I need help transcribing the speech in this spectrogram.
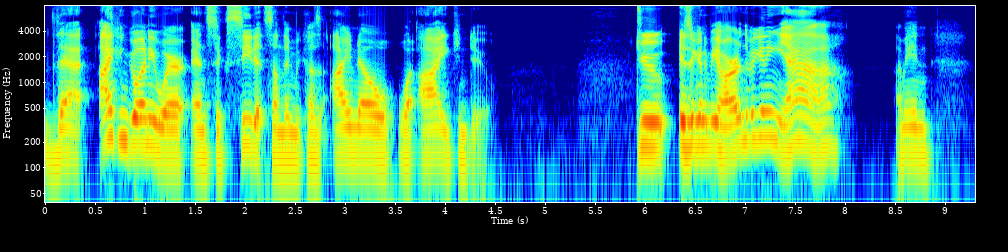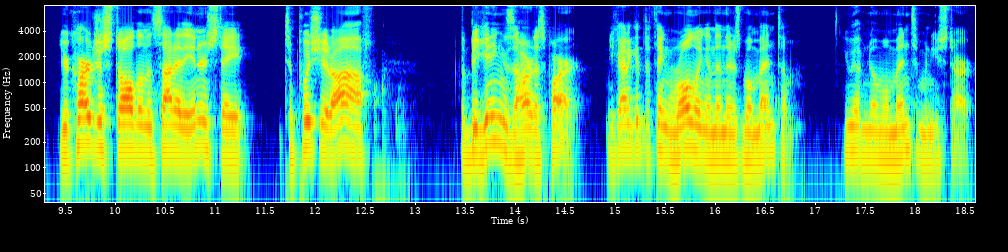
that I can go anywhere and succeed at something because I know what I can do. Do is it going to be hard in the beginning? Yeah. I mean, your car just stalled on the side of the interstate to push it off. The beginning is the hardest part. You got to get the thing rolling and then there's momentum. You have no momentum when you start.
